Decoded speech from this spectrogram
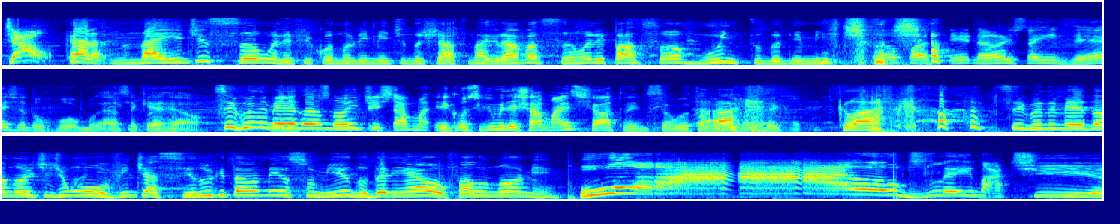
Tchau! Cara, na edição ele ficou no limite do chato, na gravação ele passou muito do limite. do Não, chato. passei, não, isso é inveja do Romulo, essa que é real. Segundo e meia da noite, deixar ele conseguiu me deixar mais chato na edição, eu tava Ah. bem mais legal. claro, claro. Segundo e meia da noite de um ouvinte assíduo que tava meio sumido. Daniel, fala o nome. Wildsley Matias!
